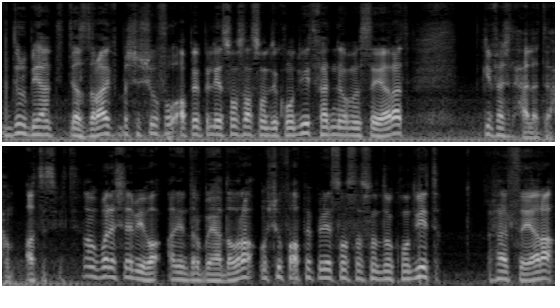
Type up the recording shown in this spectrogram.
ديروا بها test drive باش تشوفوا un peu les sensations de conduite في هذا النوع من السيارات كيفاش الحالة تاعهم. à tout de suite donc voilà شبيبة غادي نضرب بها دورة ونشوفوا un peu les sensations de conduite في هذه السيارة.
